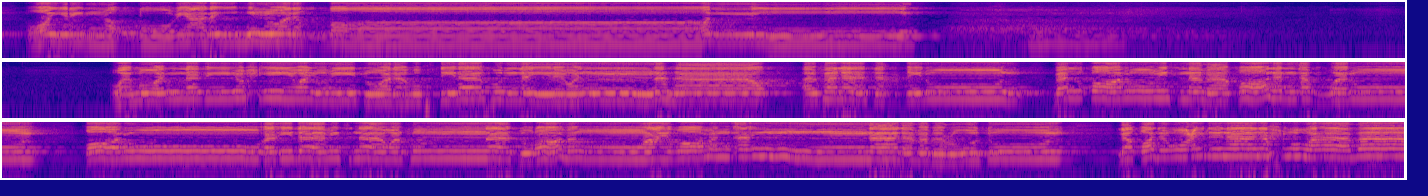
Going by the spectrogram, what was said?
غير المغضوب عليهم ولا الضالين. وهو الذي يحيي ويميت وله اختلاف الليل والنهار. أفلا تعقلون بل قالوا مثل ما قال الأولون قالوا أئذا متنا وكنا ترابا وعظاما أئنا لمبعوثون لقد وعدنا نحن وآباؤنا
